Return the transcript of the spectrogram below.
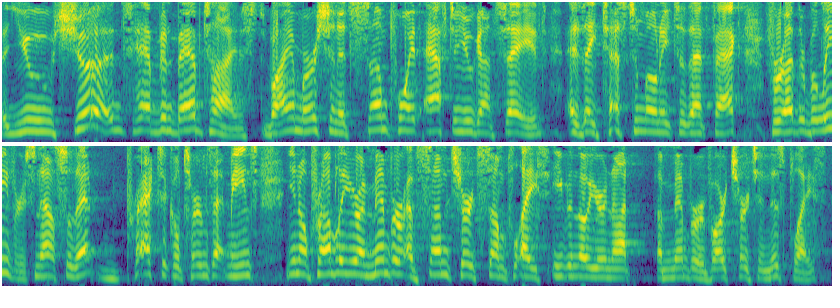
you should have been baptized by immersion at some point after you got saved as a testimony to that fact for other believers. Now, so that practical terms, that means, you know, probably you're a member of some church someplace, even though you're not a member of our church in this place.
